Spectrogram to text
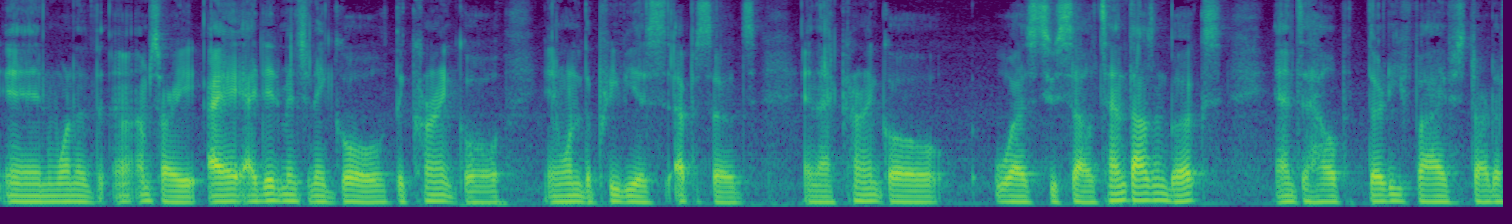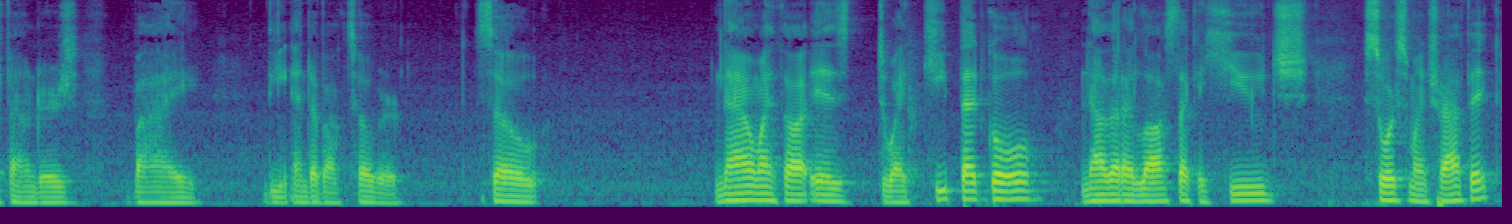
in one of the uh, I'm sorry, I, I did mention a goal, the current goal in one of the previous episodes. And that current goal was to sell 10,000 books and to help 35 startup founders by the end of October. So now my thought is do I keep that goal now that I lost like a huge source of my traffic?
